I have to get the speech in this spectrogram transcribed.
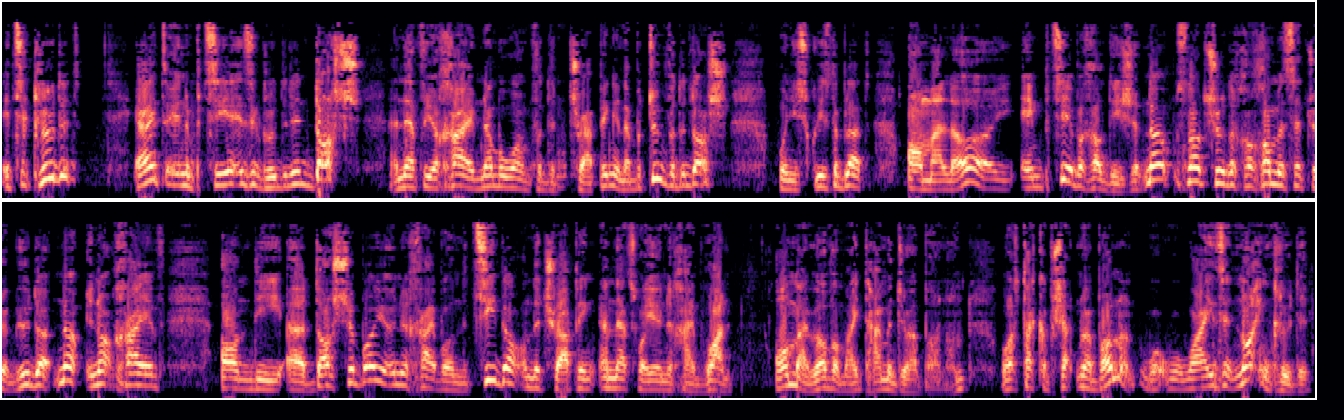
It's included. Right? And is included in Dosh. And therefore you're chayiv, number one, for the trapping, and number two, for the Dosh, when you squeeze the blood. No, it's not true. The Chacham said to Yehuda, no, you're not chayiv on the uh, Dosh you're only chayiv on the Tzida, on the trapping, and that's why you're only chayiv one. Oh my Rava, my time in Rabbanon. What's Takapshat Rabbanon? Why is it not included?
